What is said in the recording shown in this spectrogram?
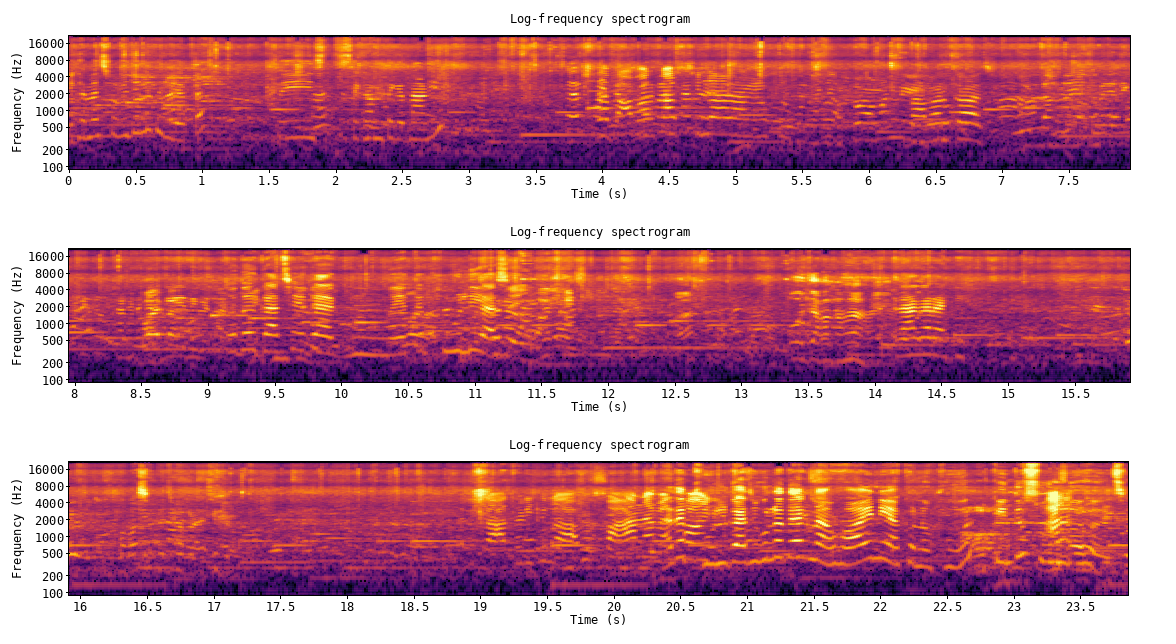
এখানে ছবি তুলে দিবি একটা? সেই সেখান থেকে দাঁড়িয়ে। বাবার কাজ ছিল বাবার কাজ। তোদের কাছে দেখ এতে ফুলই আছে। রাগারাগি। সবার সাথে আরে ফুল গাছগুলো দেখ না হয়নি এখনও ফুল কিন্তু সুন্দর হয়েছে।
